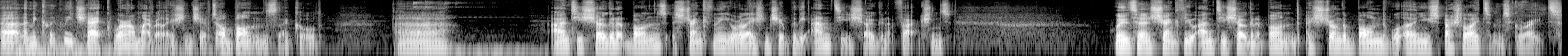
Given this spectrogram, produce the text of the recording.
Uh, let me quickly check. Where are my relationships? Oh, bonds, they're called. Uh, anti shogunate bonds, strengthening your relationship with the anti shogunate factions. Will in turn strengthen your anti shogunate bond. A stronger bond will earn you special items. Great.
